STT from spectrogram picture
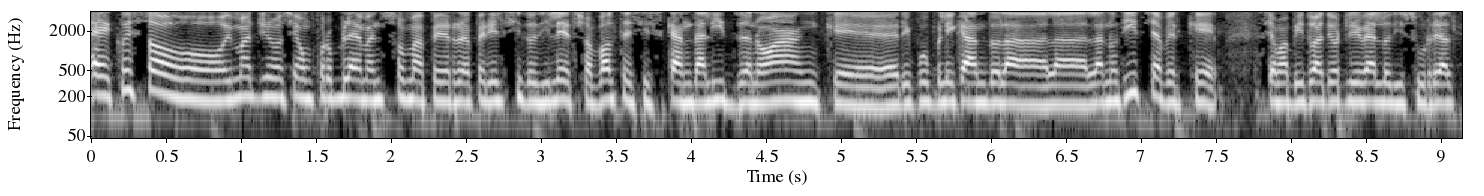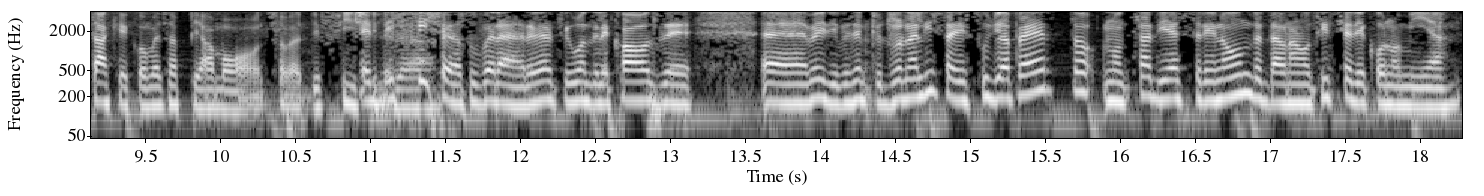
Eh, questo immagino sia un problema insomma, per, per il sito di Lercio. A volte si scandalizzano anche ripubblicando la, la- la notizia perché siamo abituati a un livello di surrealtà che, come sappiamo, insomma, è È difficile. da- difficile da superare, veramente una delle cose, eh, vedi, per esempio, il giornalista di studio aperto non sa di essere in onda e dà una notizia di economia.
